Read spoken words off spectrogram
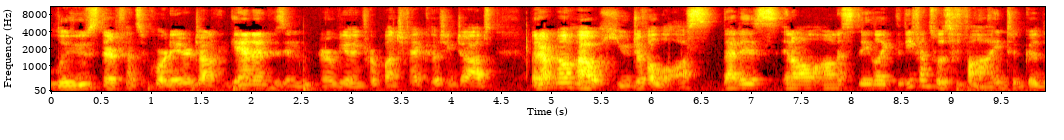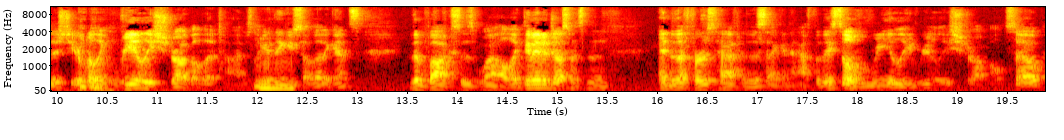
lose their defensive coordinator Jonathan Gannon, who's in interviewing for a bunch of head coaching jobs. But I don't know how huge of a loss that is. In all honesty, like the defense was fine to good this year, but like really struggled at times. Like I think you saw that against the Bucks as well. Like they made adjustments in end of the first half into the second half, but they still really, really struggled. So,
